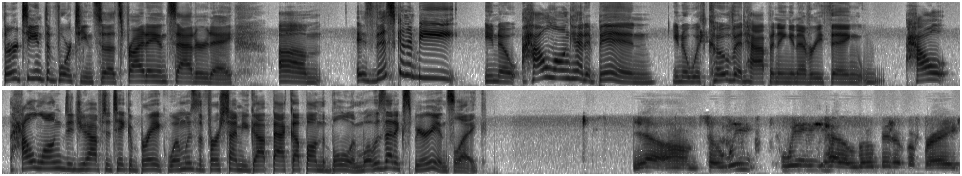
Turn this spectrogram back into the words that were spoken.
13th and 14th, so that's Friday and Saturday. Um, is this going to be, you know, how long had it been, you know, with COVID happening and everything? How how long did you have to take a break? When was the first time you got back up on the bull, and what was that experience like? Yeah, um, so we we had a little bit of a break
